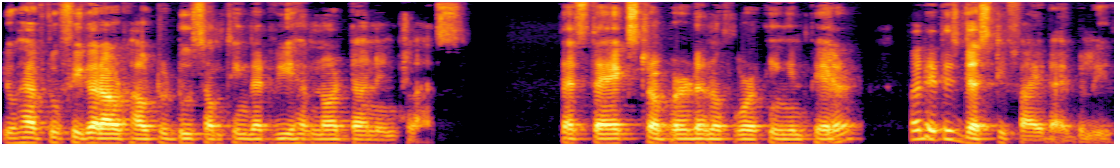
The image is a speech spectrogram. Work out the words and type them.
you have to figure out how to do something that we have not done in class. That's the extra burden of working in pair but it is justified, I believe.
